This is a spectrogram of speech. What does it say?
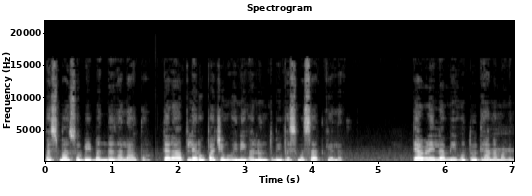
भस्मासूर बेबंद झाला होता. त्याला आपल्या रूपाची मोहिनी घालून तुम्ही भस्मसात केलं त्यावेळेला मी होतो ध्यानमग्न.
